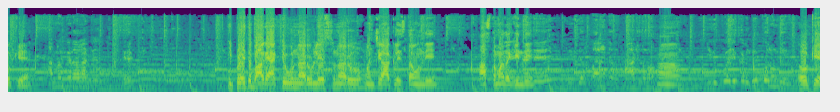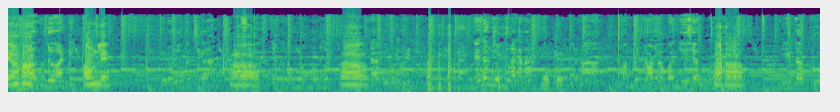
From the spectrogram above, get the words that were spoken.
ఓకే. అన్నం తినాలంటే ఇప్పుడైతే బాగా యాక్టివ్ ఉన్నారు లేస్తున్నారు మంచిగా ఆకలిస్తా ఉంది. ఆస్తమా తగ్గింది. ఓకే అవునులే. మంచిగా నిజం చెప్తున్నా కదా. ఓకే. మందు బంద్ చేశాను. ఆహా. ఈ దగ్గు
